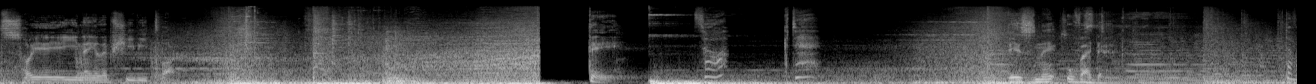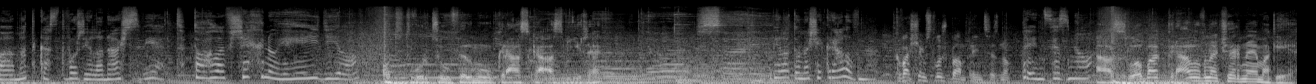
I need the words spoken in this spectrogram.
co je její nejlepší výtvor. Disney uvede Tvá matka stvořila náš svět. Tohle všechno je její dílo. od tvůrců filmů Kráska a zvíře Byla to naše královna. K vašim službám, princezno. Princezno. a Zloba královna černé magie.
